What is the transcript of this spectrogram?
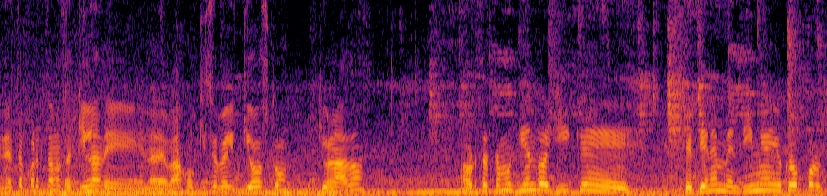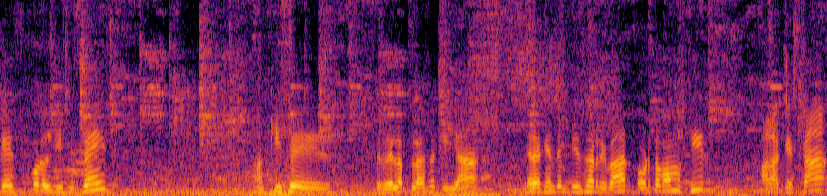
En esta parte estamos aquí en la de, la de abajo, aquí se ve el kiosco, aquí a un lado. Ahorita estamos viendo allí que, que tienen vendimia, yo creo porque es por el 16. Aquí se, se ve la plaza que ya la gente empieza a arribar. Ahorita vamos a ir a la que está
